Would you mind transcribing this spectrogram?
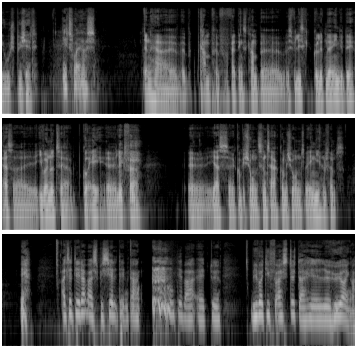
EU's budget. Det tror jeg også. Den her øh, kamp, forfatningskamp, øh, hvis vi lige skal gå lidt mere ind i det, altså, øh, I var nødt til at gå af øh, lidt før øh, jeres øh, kommission, Centær-kommissionen tilbage i 99. Ja, altså det, der var specielt dengang, det var, at øh, vi var de første, der havde høringer.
